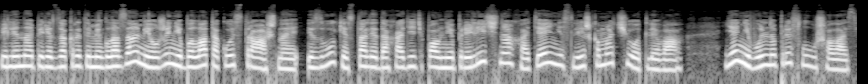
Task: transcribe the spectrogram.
Пелена перед закрытыми глазами уже не была такой страшной, и звуки стали доходить вполне прилично, хотя и не слишком отчетливо. Я невольно прислушалась.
